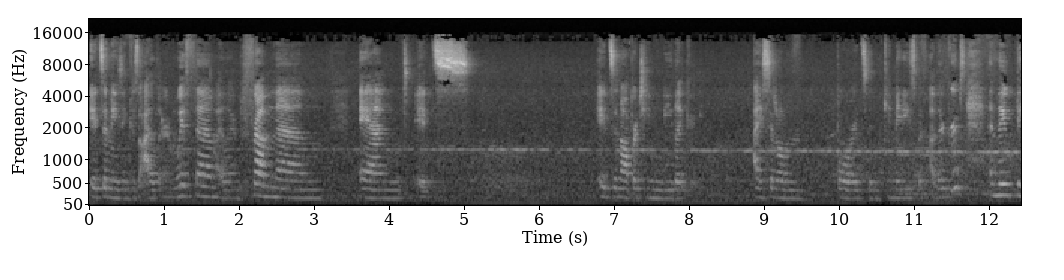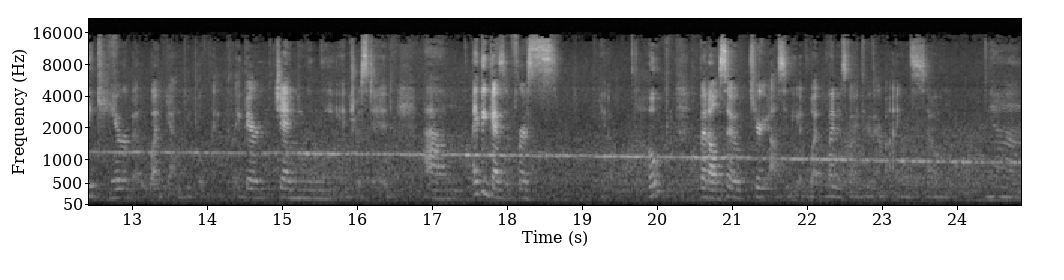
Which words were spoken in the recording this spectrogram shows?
it's amazing because I learn with them, I learn from them, and it's it's an opportunity. Like, I sit on boards and committees with other groups, and they, they care about what young people think. Like, they're genuinely interested. Um, I think as a first you know, hope but also curiosity of what, what is going through their minds. So, yeah,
